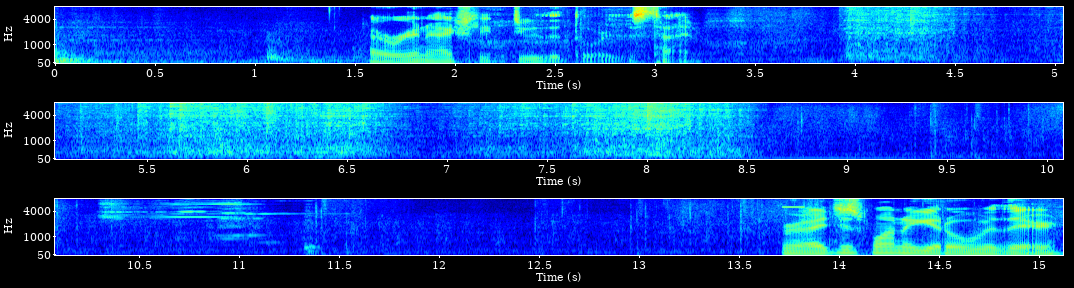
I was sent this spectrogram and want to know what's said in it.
Alright, we're gonna actually do the door this time. Bro, I just want to get over there.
